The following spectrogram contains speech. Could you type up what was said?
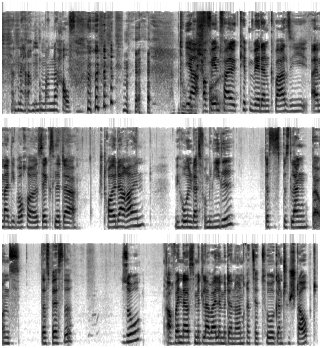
na, mal eine Haufen. Ja, auf jeden Fall. Fall kippen wir dann quasi einmal die Woche sechs Liter Streu da rein. Wir holen das vom Lidl. Das ist bislang bei uns das Beste. So. Auch wenn das mittlerweile mit der neuen Rezeptur ganz schön staubt.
